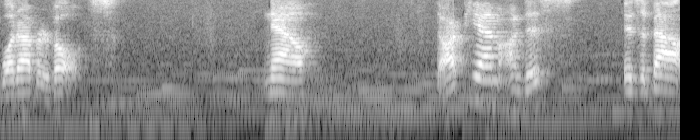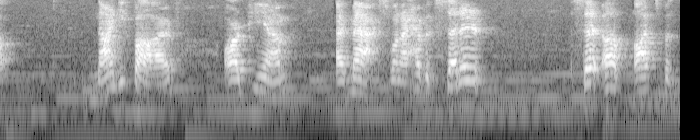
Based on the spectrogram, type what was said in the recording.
whatever volts. Now, the RPM on this is about 95 RPM at max. When I have it set it set up optim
